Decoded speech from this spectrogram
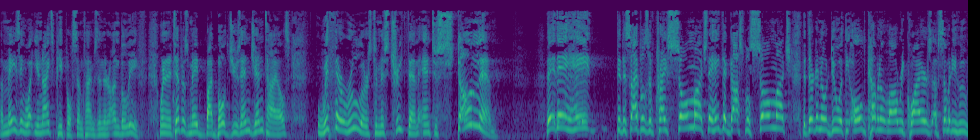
Amazing what unites people sometimes in their unbelief. When an attempt was made by both Jews and Gentiles with their rulers to mistreat them and to stone them. They, they hate the disciples of Christ so much, they hate the gospel so much that they're going to do what the old covenant law requires of somebody who,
